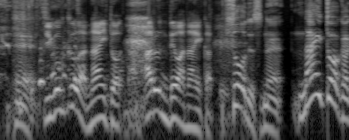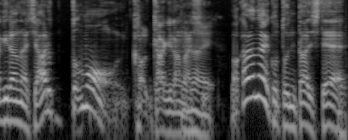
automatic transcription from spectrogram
ええ。地獄はないとあるんではないかって。そうですね。ないとは限らないしあるともか限らないはい。しわからないことに対して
